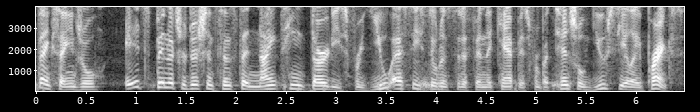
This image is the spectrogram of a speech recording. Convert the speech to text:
Thanks, Angel. It's been a tradition since the 1930s for USC students to defend the campus from potential UCLA pranks.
